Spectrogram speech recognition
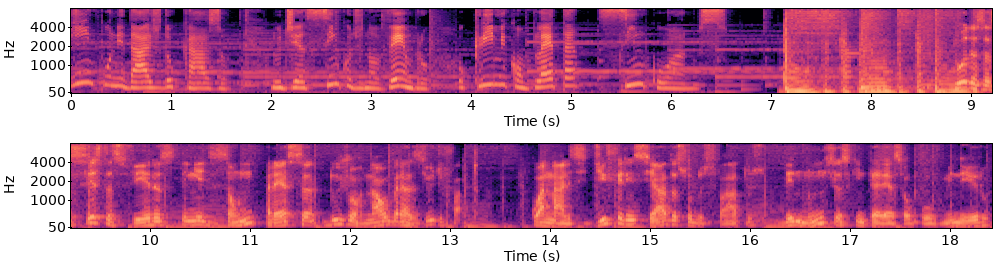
impunidade do caso. No dia 5 de novembro, o crime completa cinco anos. Todas as sextas-feiras tem edição impressa do jornal Brasil de Fato, com análise diferenciada sobre os fatos, denúncias que interessam ao povo mineiro,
